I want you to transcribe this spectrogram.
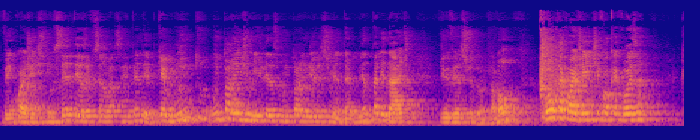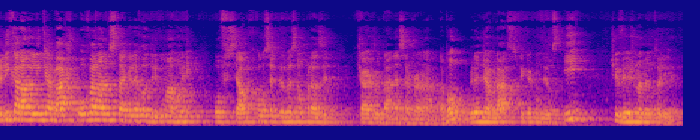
Vem com a gente, tenho certeza que você não vai se arrepender. Porque é muito, muito além de milhas, muito além de investimento. É mentalidade de investidor, tá bom? Conta com a gente qualquer coisa. Clica lá no link abaixo ou vai lá no Instagram Rodrigo Marrone Oficial, que com certeza vai ser um prazer te ajudar nessa jornada, tá bom? Grande abraço, fica com Deus e te vejo na mentoria.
